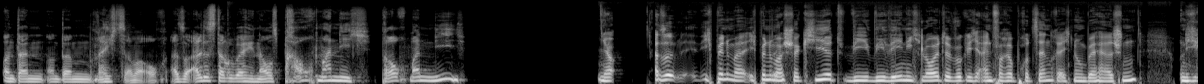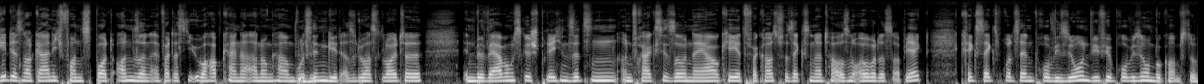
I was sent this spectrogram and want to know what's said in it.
und dann, und dann reicht's aber auch. Also alles darüber hinaus braucht man nicht. Braucht man nie. Also ich bin immer, ich bin immer schockiert, wie, wie wenig Leute wirklich einfache Prozentrechnungen beherrschen. Und ich rede jetzt noch gar nicht von Spot on, sondern einfach, dass die überhaupt keine Ahnung haben, wo es Mhm. hingeht. Also du hast Leute in Bewerbungsgesprächen sitzen und fragst sie so, naja, okay, jetzt verkaufst du für 600.000 Euro das Objekt, kriegst 6% Provision, wie viel Provision bekommst du?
